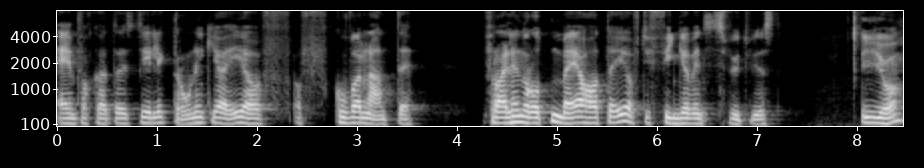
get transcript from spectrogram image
einfacher. Da ist die Elektronik ja eh auf, auf Gouvernante. Fräulein Rottenmeier haut da eh auf die Finger, wenn's zu wild wirst. Ja,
